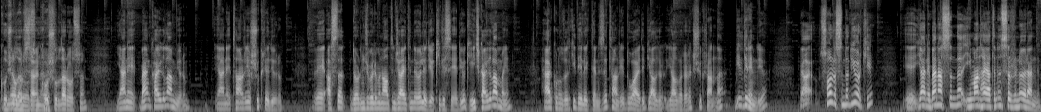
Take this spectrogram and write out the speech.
koşullar ne olursa olsun, koşullar evet. olsun. Yani ben kaygılanmıyorum. Yani Tanrı'ya şükrediyorum. Ve aslında dördüncü bölümün altıncı ayetinde öyle diyor kiliseye diyor ki hiç kaygılanmayın. Her konudaki dileklerinizi Tanrı'ya dua edip yalvararak şükranla bildirin diyor. Ve sonrasında diyor ki e, yani ben aslında iman hayatının sırrını öğrendim.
